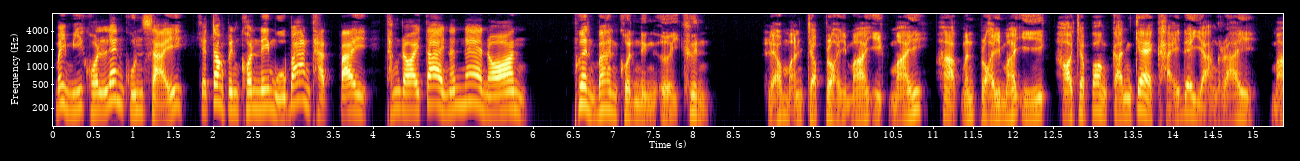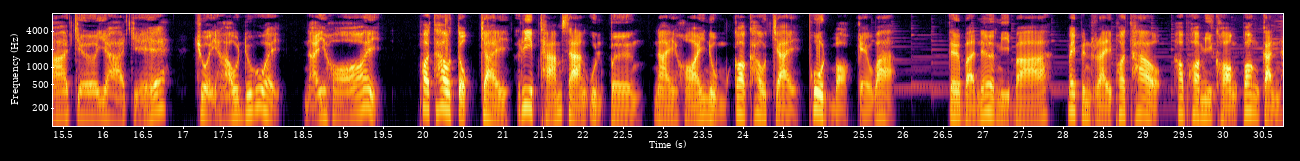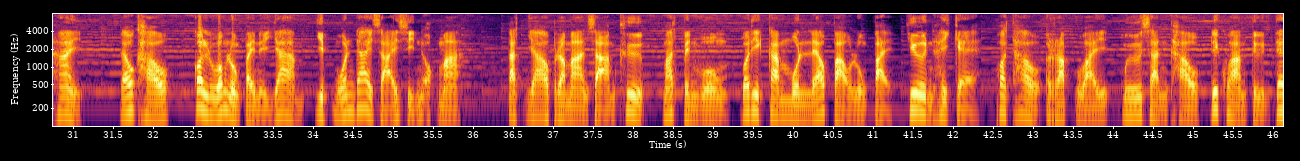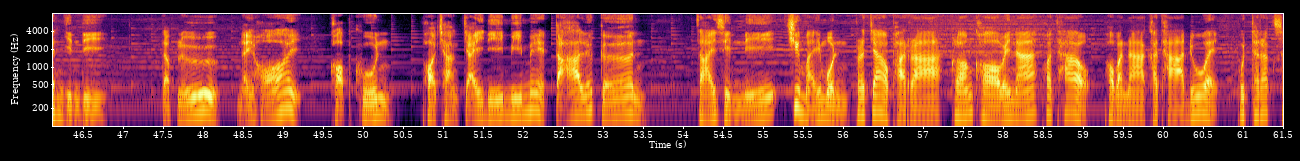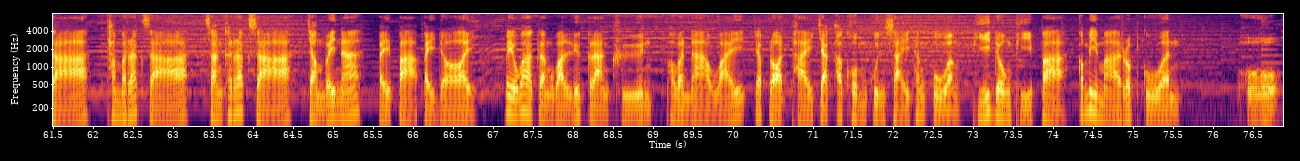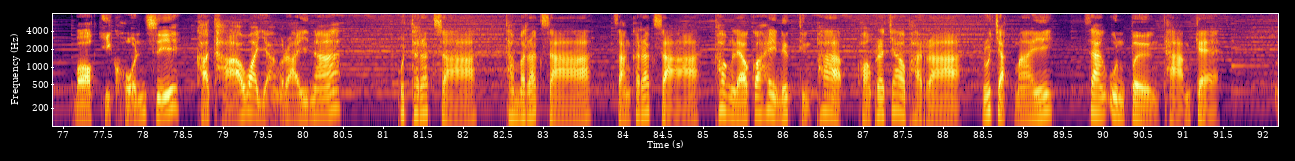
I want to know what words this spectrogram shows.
ไม่มีคนเล่นคุณใสยจะต้องเป็นคนในหมู่บ้านถัดไปทางดอยใต้นั้นแน่นอน เพื่อนบ้านคนหนึ่งเอ่ยขึ้น แล้วมันจะปล่อยมาอีกไหม หากมันปล่อยมาอีกเฮาจะป้องกันแก้ไขได้อย่างไร มาเจอย่าเจ๋ช่วยเฮาด้วย นายห้อยพ่อเท่าตกใจรีบถามสางอุ่นเปิง นายห้อยหนุ่มก็เข้าใจ พูดบอกแกว่า เตอร์บาเนอร์มีบาไม่เป็นไรพ่อเท่าเขาพอมีของป้องกันให้ แล้วเขาก็ล้วงลงไปในย่าม หยิบม้วนได้สายสิญจนออกมา ตัดยาวประมาณสามคืบ มัดเป็นวง บริกรรมมนแล้วเป่าลงไป ยื่นให้แก่พ่อเท่ารับไว้ มือสั่นเทาด้วยความตื่นเต้นยินดี ตับลือ ในายห้อย ขอบคุณพ่อช่างใจดีมีเมตตาเหลือเกิน สายสินนี้ชื่อไหมมนพระเจ้าพารา คล้องคอไว้นะพ่อเท่า ภาวนาคาถาด้วย พุทธรักษา ธรรมรักษา สังฆรักษาจำไว้นะ ไปป่าไปดอย ไม่ว่ากลางวันหรือกลางคืน ภาวนาไว้จะปลอดภัยจากอาคมกุณใสยทั้งปวง ผีดงผีป่าก็ไม่มารบกวน โอ้ บอกอีกหนสิคาถาว่าอย่างไรนะ พุทธรักษา ธรรมรักษา สังฆรักษา ท่องแล้วก็ให้นึกถึงภาพของพระเจ้าพารา รู้จักไหม สร้างอุ่นเปิงถามแก่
